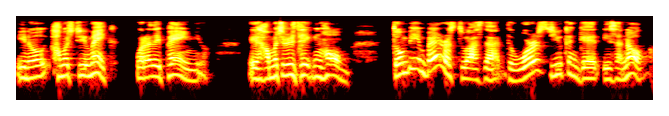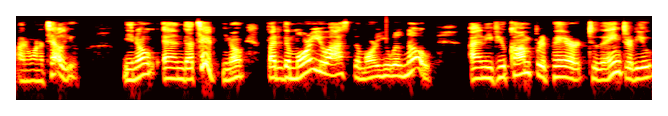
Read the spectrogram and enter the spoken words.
You know, how much do you make? What are they paying you? Uh, how much are you taking home? Don't be embarrassed to ask that. The worst you can get is a no. I don't want to tell you, you know, and that's it, you know, but the more you ask, the more you will know. And if you come prepared to the interview,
